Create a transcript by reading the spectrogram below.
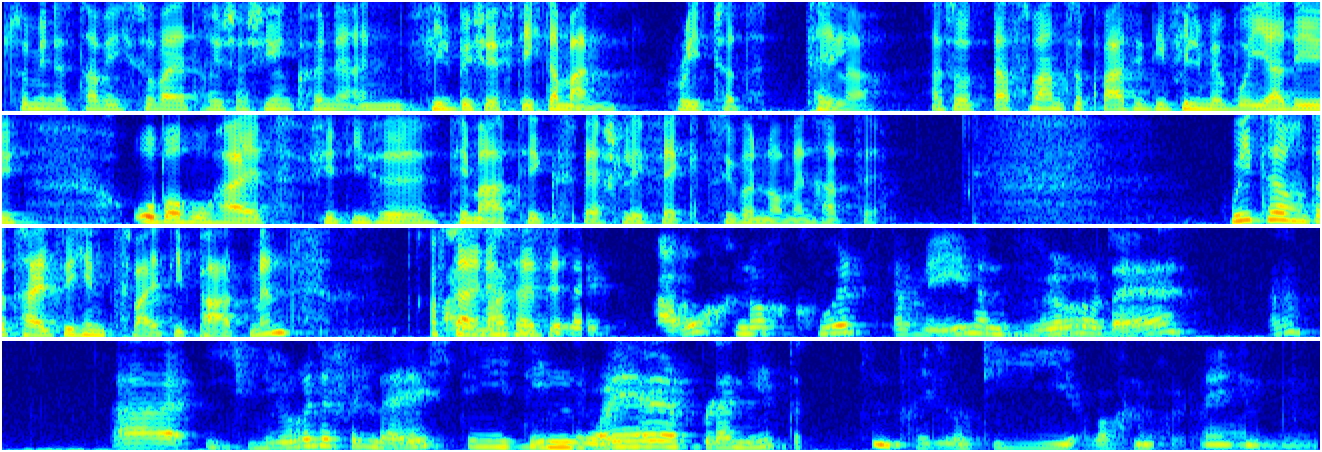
zumindest habe ich soweit recherchieren können, ein vielbeschäftigter Mann, Richard Taylor. Also das waren so quasi die Filme, wo er die Oberhoheit für diese Thematik Special Effects übernommen hatte. Weta unterteilt sich in zwei Departments. Auf der einen Was Seite ich vielleicht auch noch kurz erwähnen würde, ja, äh, ich würde vielleicht die, die neue Planeten-Trilogie auch noch erwähnen.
